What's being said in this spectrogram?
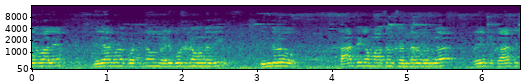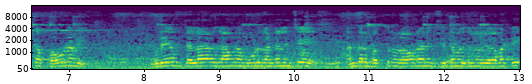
దేవాలయం మిర్యాలగూడ పట్టణం నడిపొట్టున ఉన్నది. ఇందులో కార్తీక మాసం సందర్భంగా రేపు కార్తీక పౌర్ణమి ఉదయం తెల్లారుజామున మూడు గంటల నుంచే అందరు భక్తులు రావడానికి సిద్దమవుతున్నారు కాబట్టి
